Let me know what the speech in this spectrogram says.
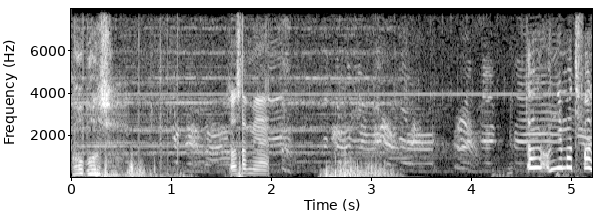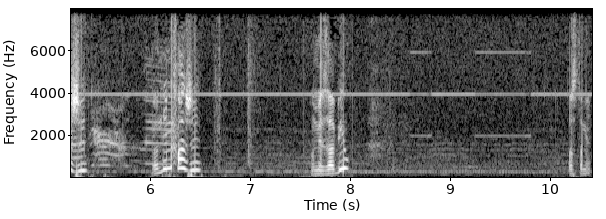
O Boże! Zostaw mnie! To on nie ma twarzy! On nie ma twarzy! On mnie zabił? Zostaw mnie!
